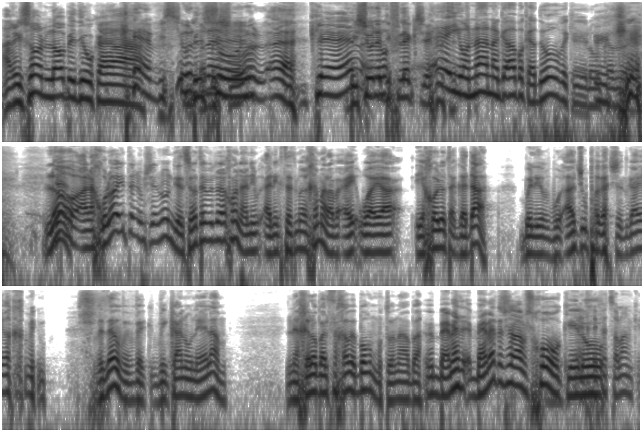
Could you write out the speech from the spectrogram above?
הראשון לא בדיוק היה... כן, בישול. בישול. אה, כן. בישול ל deflection. היי, יונה נגעה בכדור וכאילו כזה. כן. לא, אנחנו לא הייטרים של נוניז, שלא תבין לא נכון, אני- אני קצת מרחם עליו, הוא היה יכול להיות אגדה בליברפול, עד שהוא פגש את גיא רחמים. וזהו, ומכאן הוא נעלם. נאחל לו בהצלחה בבורנמוט עונה הבאה. באמת, באמת יש עליו שחור, כאילו... החליף את סולנקה.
